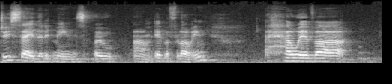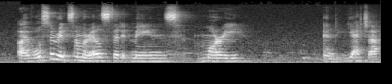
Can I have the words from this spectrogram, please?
do say that it means oh, um, ever flowing. However, I've also read somewhere else that it means Mori and Yatta,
